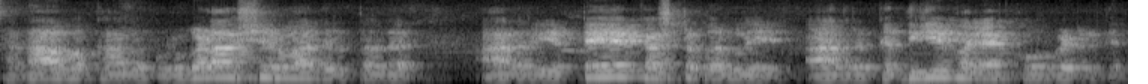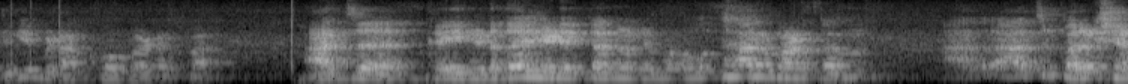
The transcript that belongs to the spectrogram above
ಸದಾವಕಾಲ ಗುರುಗಳ ಆಶೀರ್ವಾದ ಇರ್ತದೆ. ಆದ್ರೆ ಎಷ್ಟೇ ಕಷ್ಟ ಬರಲಿ, ಆದ್ರೆ ಗದ್ದಿಗೆ ಮರೆಯಕ್ಕೆ ಹೋಗ್ಬೇಡ್ರಿ. ಗದ್ದಿಗೆ ಬಿಡಾಕ್ ಹೋಗ್ಬೇಡ್ರಪ್ಪ. ಅಜ್ಜ ಕೈ ಹಿಡ್ದ ಹಿಡಿತಾನು, ನಿಮ್ಮನ್ನು ಉದ್ಧಾರ ಮಾಡ್ತಾನು, ಆದ್ರೆ ಅಜ್ಜ ಪರೀಕ್ಷೆ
